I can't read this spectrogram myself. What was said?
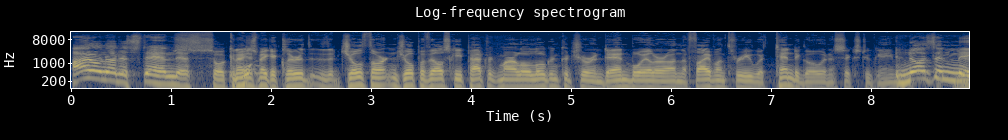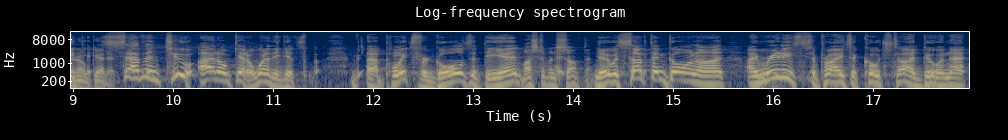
I don't understand this. So can I just make it clear that Joe Thornton, Joe Pavelski, Patrick Marleau, Logan Couture, and Dan Boyle are on the five on three with 10 to go in a 6-2 game? doesn't You make don't get it. Seven two. I don't get it. What do they get? Uh, points for goals at the end? Must have been something. There was something going on. I'm really surprised at Coach Todd doing that.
